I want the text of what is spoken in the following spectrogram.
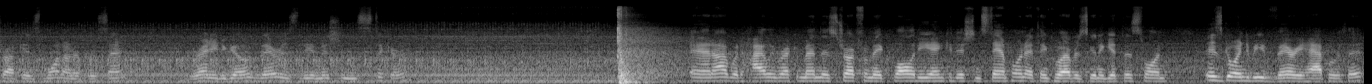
truck is 100% ready to go. There is the emissions sticker. And I would highly recommend this truck from a quality and condition standpoint. I think whoever's going to get this one is going to be very happy with it.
